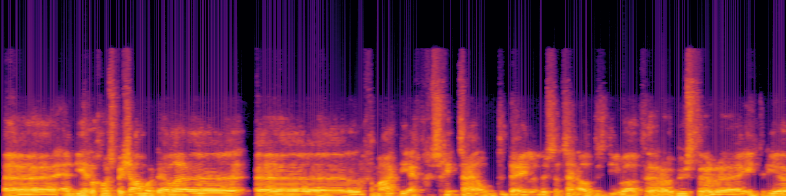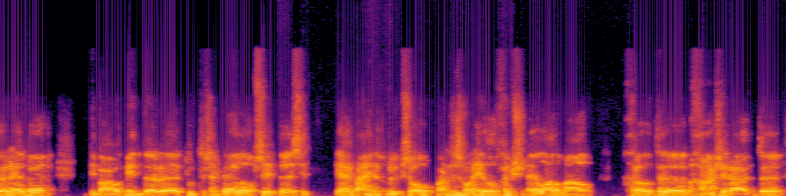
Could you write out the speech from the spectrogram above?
Uh, en die hebben gewoon speciaal modellen uh, gemaakt die echt geschikt zijn om te delen. Dus dat zijn auto's die wat robuuster interieur hebben, die waar wat minder toeters en bellen op zitten. Er zit ja, weinig luxe op, maar het is gewoon heel functioneel allemaal. Grote bagageruimte,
